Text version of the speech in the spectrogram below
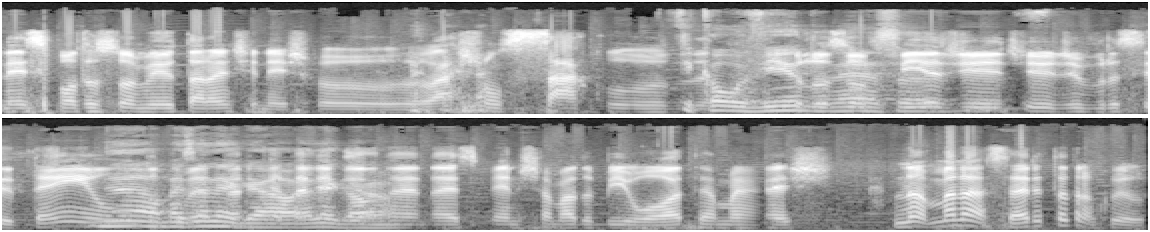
Nesse ponto eu sou meio tarantinesco. Eu acho um saco. Fica ouvindo. Né, filosofia né, de, de, de Bruce. Tem um. Não, mas é legal. É legal, legal. Né, na SPN chamado Be Water, mas. Não, mas na série tá tranquilo.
